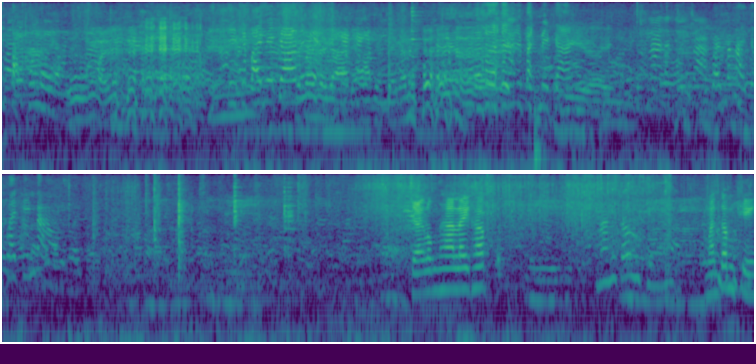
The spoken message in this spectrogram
นเลยอะโอ้ไม่ไหวเลยนี่จะไปอเมริกาจะนะไปเนี่ยเลยกันเดี๋ยวอาเดี๋ยวเจอกันจะไปอเมริกาดีเลยไปเมื่อไหร่จะไปจริงเปล่าแจกลงทานอะไรครับ มันต้มขิง มันต้มขิง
